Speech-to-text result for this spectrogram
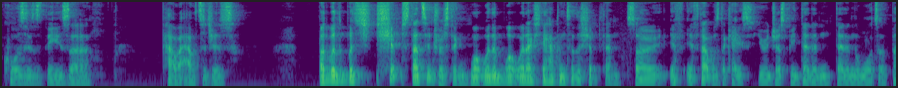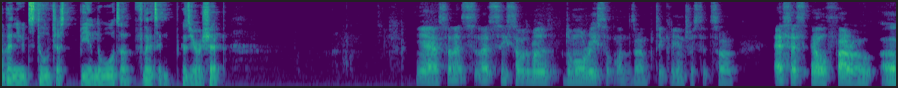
causes these uh, power outages. But with with ships, that's interesting. What would what would actually happen to the ship then? So if if that was the case, you would just be dead in dead in the water, but then you'd still just be in the water floating because you're a ship. yeah, so let's let's see some of the more the more recent ones. I'm particularly interested. So, SS El Faro, a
